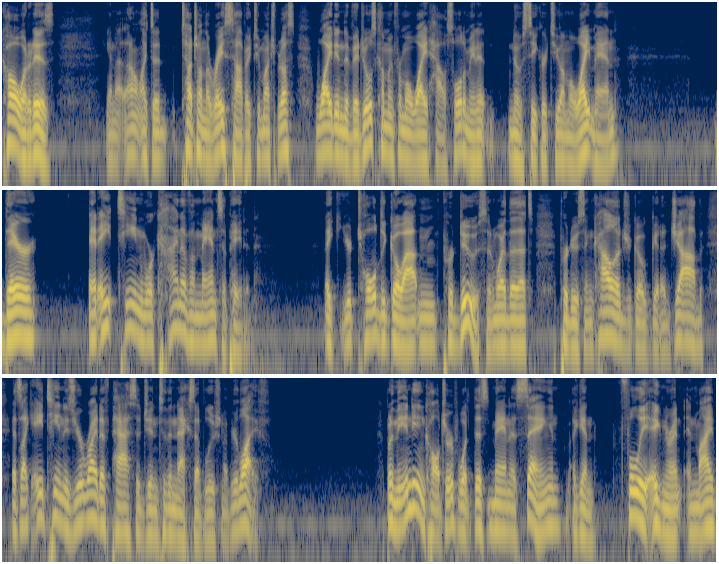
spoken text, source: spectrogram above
call it what it is. Again, I don't like to touch on the race topic too much, but us white individuals coming from a white household, I mean, it, no secret to you, I'm a white man. They're at 18, we're kind of emancipated like you're told to go out and produce and whether that's produce in college or go get a job it's like 18 is your rite of passage into the next evolution of your life. But in the indian culture what this man is saying and again fully ignorant in my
